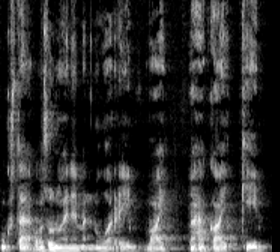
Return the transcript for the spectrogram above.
Onko tämä osunut enemmän nuoriin vai vähän kaikkiin?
